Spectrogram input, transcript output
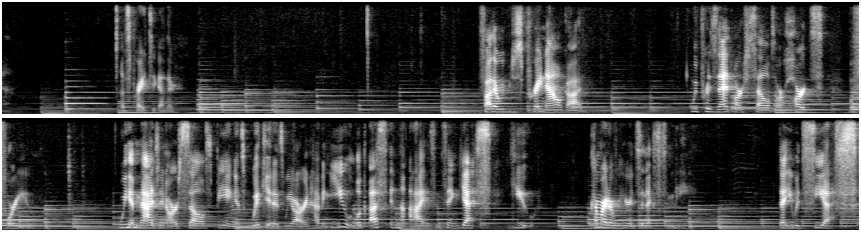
Yeah. Let's pray together. Father, we just pray now, God. We present ourselves, our hearts before you. We imagine ourselves being as wicked as we are and having you look us in the eyes and saying, Yes, you. Come right over here and sit next to me. That you would see us,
